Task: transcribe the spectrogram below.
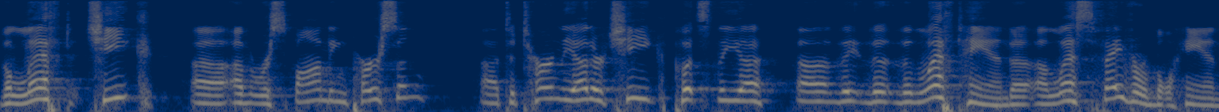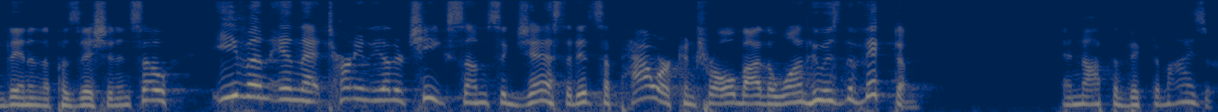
the left cheek, uh, of a responding person, uh, to turn the other cheek puts the, uh, uh, the, the, the, left hand, a, a, less favorable hand then in the position. And so even in that turning the other cheek, some suggest that it's a power control by the one who is the victim and not the victimizer.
